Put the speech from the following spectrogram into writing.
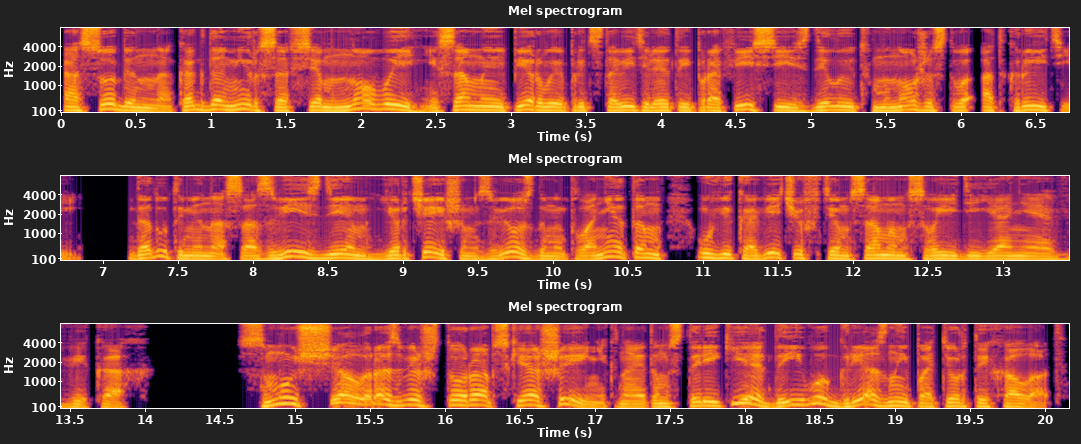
Особенно, когда мир совсем новый, и самые первые представители этой профессии сделают множество открытий, дадут имена созвездиям, ярчайшим звездам и планетам, увековечив тем самым свои деяния в веках. Смущал разве что рабский ошейник на этом старике, да его грязный потертый халат.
